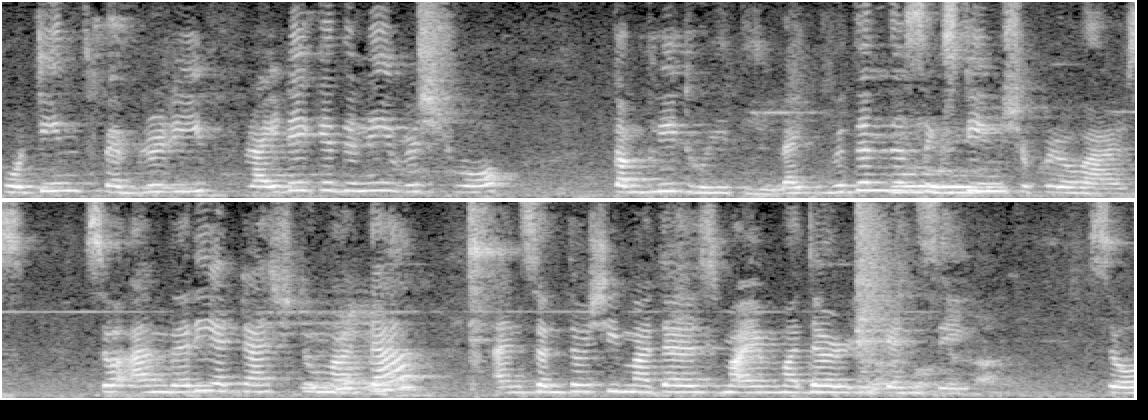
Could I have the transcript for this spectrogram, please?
फोर्टीन फरवरी फ्राइडे के दिन ही विश वो कंप्लीट हुई थी like with in the sixteen शुक्रवार so I am very attach to Mata and Santoshi Mata is my mother you can say so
